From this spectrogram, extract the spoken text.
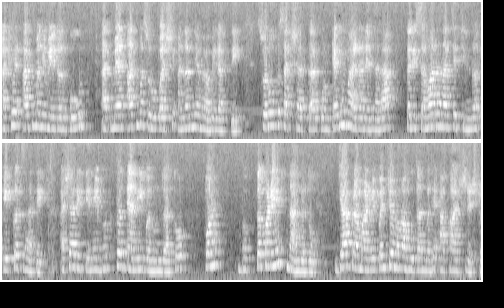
अखेर आत्मनिवेदन होऊन आत्म्यात आत्मस्वरूपाशी अनन्य व्हावे लागते. स्वरूप साक्षात्कार कोणत्याही मार्गाने झाला तरी समाधानाचे चिन्ह एकच राहते. अशा रीतीने भक्त ज्ञानी बनून जातो पण भक्तपणे नांदतो ज्याप्रमाणे पंचमहाभूतांमध्ये आकाश श्रेष्ठ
